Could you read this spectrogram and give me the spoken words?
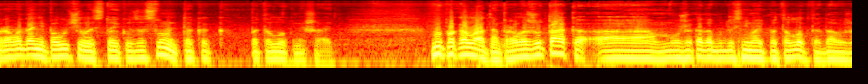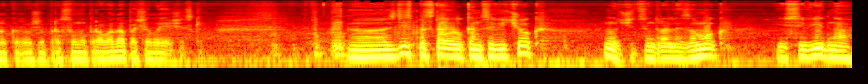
провода не получилось стойку засунуть, так как потолок мешает. Ну, пока ладно, проложу так, а уже когда буду снимать потолок, тогда уже, короче, просуну провода по-человечески. Э, Здесь поставил концевичок, ну, значит, центральный замок, если видно,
